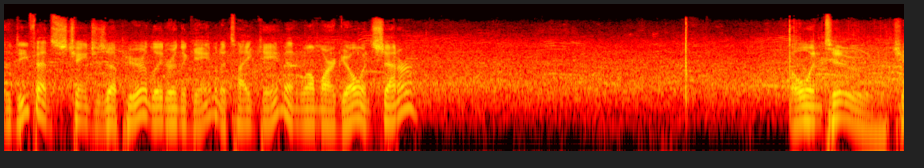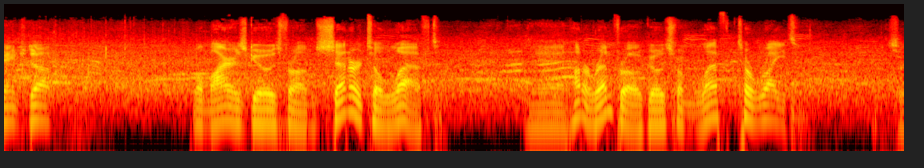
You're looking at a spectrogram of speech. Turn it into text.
the defense changes up here later in the game in a tight game, and well Margot in center. 0-2, changed up. Well, Myers goes from center to left, and Hunter Renfroe goes from left to right. So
